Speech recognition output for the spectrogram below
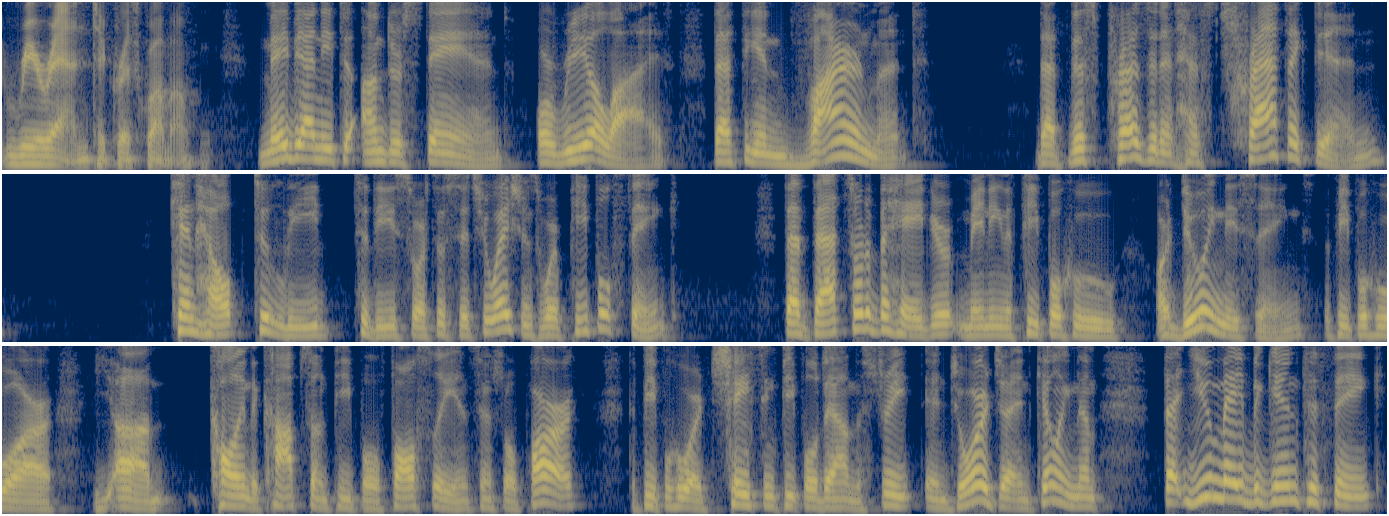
rear end to Chris Cuomo. Maybe I need to understand or realize that the environment that this president has trafficked in can help to lead to these sorts of situations where people think that that sort of behavior, meaning the people who are doing these things, the people who are um, calling the cops on people falsely in Central Park, the people who are chasing people down the street in Georgia and killing them, that you may begin to think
